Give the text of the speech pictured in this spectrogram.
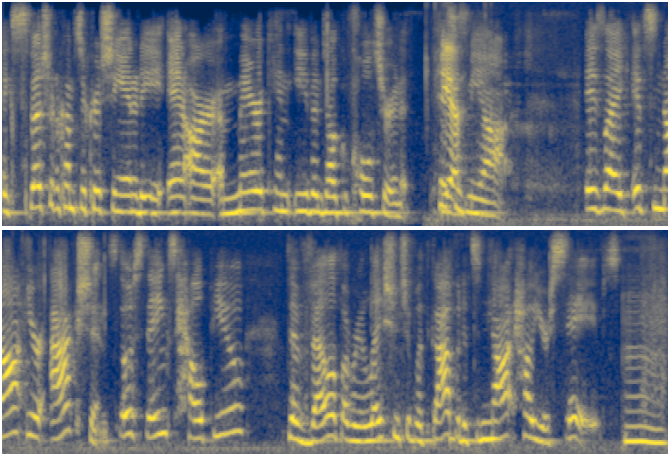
especially when it comes to Christianity and our American evangelical culture, and it pisses Yeah. me off. Is like it's not your actions; those things help you develop a relationship with God, but it's not how you're saved. Mm.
